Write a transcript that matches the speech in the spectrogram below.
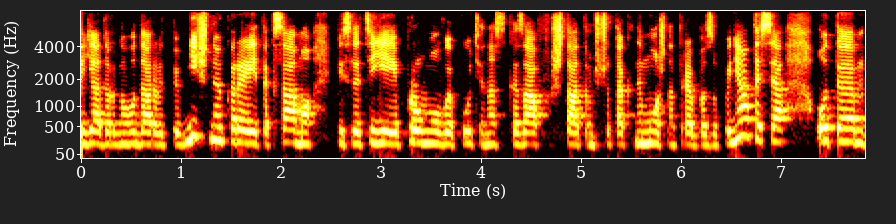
ядерного удару від Північної Кореї. Так само після цієї промови Путіна сказав штатам, що так не можна, треба зупинятися. От е,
